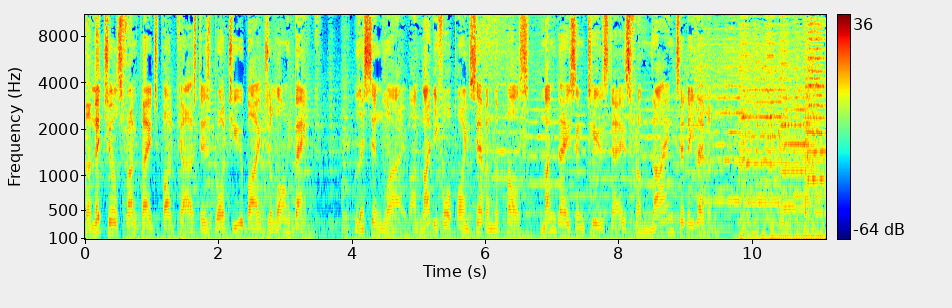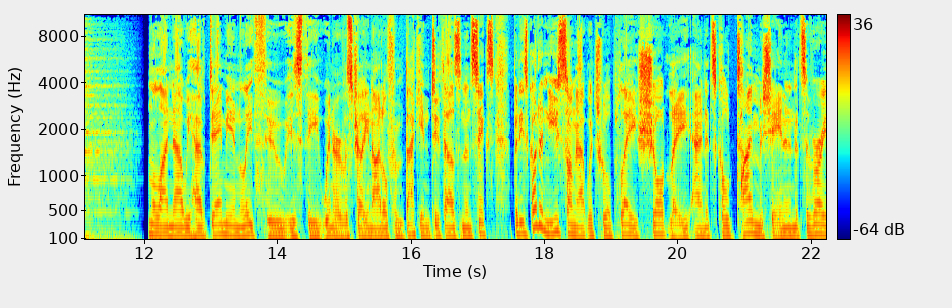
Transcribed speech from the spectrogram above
The Mitchell's Front Page podcast is brought to you by Geelong Bank. Listen live on 94.7 The Pulse, Mondays and Tuesdays from 9 till 11. On the line now, we have Damien Leith, who is the winner of Australian Idol from back in 2006. But he's got a new song out which we'll play shortly, and it's called Time Machine, and it's a very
